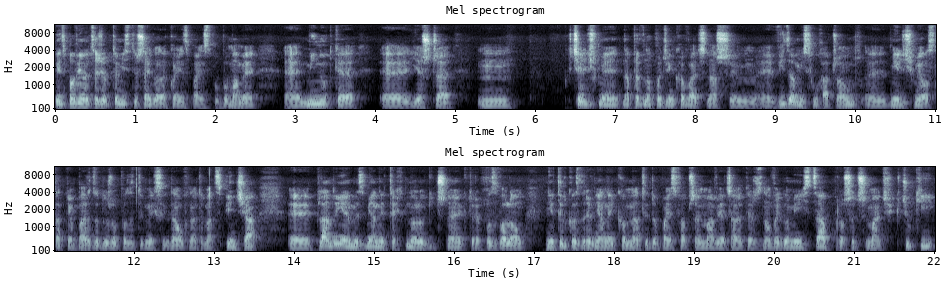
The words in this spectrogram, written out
Więc powiemy coś optymistycznego na koniec Państwu, bo mamy e, minutkę e, jeszcze. Chcieliśmy na pewno podziękować naszym e, widzom i słuchaczom. E, mieliśmy ostatnio bardzo dużo pozytywnych sygnałów na temat spięcia. E, planujemy zmiany technologiczne, które pozwolą nie tylko z drewnianej komnaty do Państwa przemawiać, ale też z nowego miejsca. Proszę trzymać kciuki.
